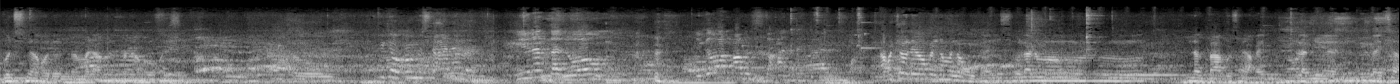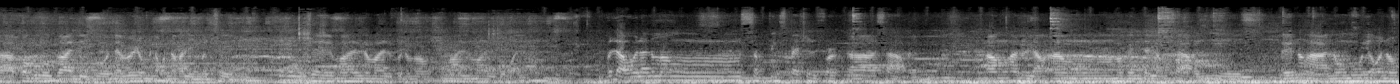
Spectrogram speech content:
goods na ako dun na malaman pa na okay. So, Ikaw, kamusta ka naman? Yun ang tanong. Ikaw ang kamusta ka naman? Actually, okay naman ako guys. Wala namang nagbago sa akin. Alam niyo yan. Kahit sa pag-uugali ko, never naman ako nakalimot sa inyo. Kasi mahal na mahal ko naman, mahal na mahal ko kayo. Wala, wala namang something special for uh, sa akin. Ang ano lang, ang maganda lang sa akin is, ayun na nga, nung umuwi ako ng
